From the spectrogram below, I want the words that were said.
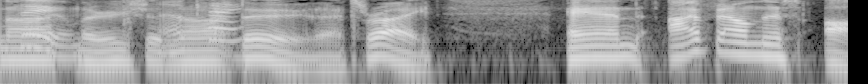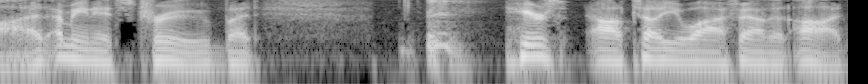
not, do. You should not do. That's right. And I found this odd. I mean, it's true, but here's I'll tell you why I found it odd.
